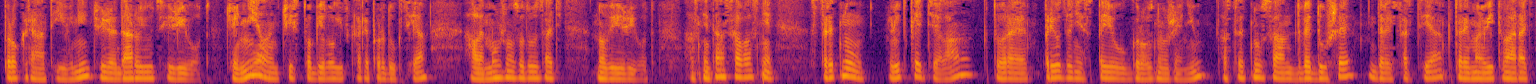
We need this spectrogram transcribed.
prokreatívny, čiže darujúci život. Čiže nie len čisto biologická reprodukcia, ale možnosť odozdať nový život. Vlastne tam sa vlastne stretnú ľudské tela, ktoré prirodzene spejú k roznoženiu a stretnú sa dve duše, dve srdcia, ktoré majú vytvárať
